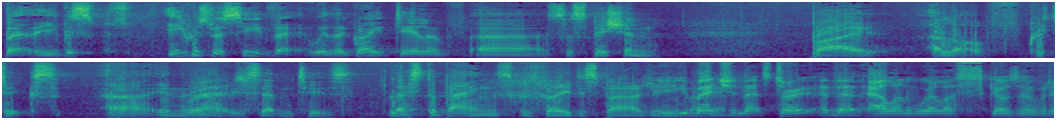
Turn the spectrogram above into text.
But he was he was received with a great deal of uh, suspicion by a lot of critics uh, in the Right. early seventies. Lester Bangs was very disparaging. You mentioned him. that story uh, that Yeah. Ellen Willis goes over to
